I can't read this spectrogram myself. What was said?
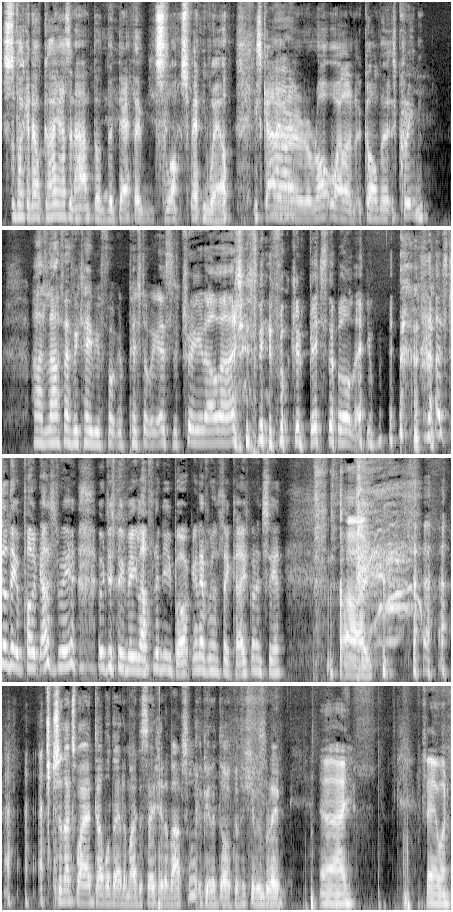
So fucking hell, guy hasn't handled the death of Slosh very well. He's carrying around uh, a Rottweiler and calling it cream. I'd laugh every time you fucking pissed up against the tree and all that. I'd just be fucking bits the whole time. I'd still do a podcast with you. It would just be me laughing and you barking. And everyone's like, Kai's gone insane. Aye. so that's why I doubled down on my decision of absolutely being a dog with a human brain. Aye. Fair one.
